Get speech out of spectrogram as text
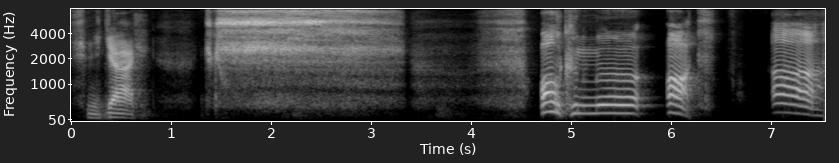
Şimdi gel. Al kınını at. Ah.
